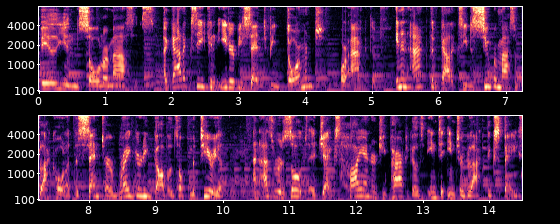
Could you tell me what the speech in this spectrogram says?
billion solar masses. A galaxy can either be said to be dormant or active. In an active galaxy, the supermassive black hole at the center regularly gobbles up material, and as a result ejects high energy particles into intergalactic space.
